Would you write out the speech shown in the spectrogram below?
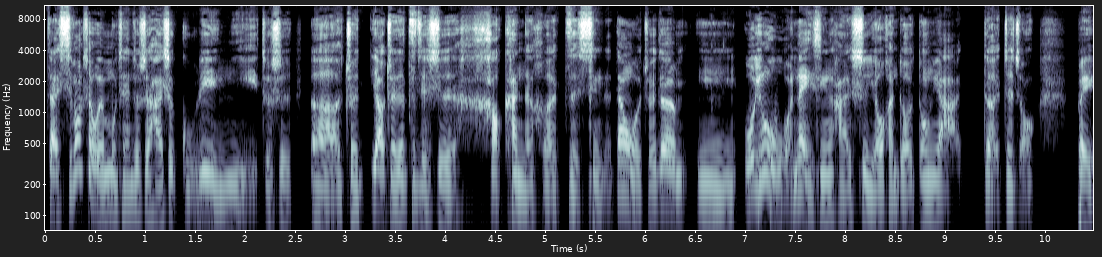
在西方社会目前就是还是鼓励你，就是呃，觉要觉得自己是好看的和自信的。但我觉得，嗯，我因为我内心还是有很多东亚的这种。被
